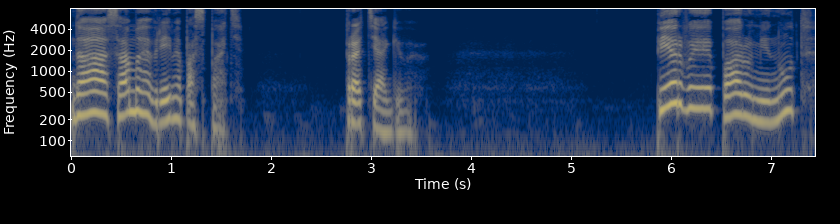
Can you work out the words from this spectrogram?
Да, самое время поспать. Протягиваю. Первые пару минут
